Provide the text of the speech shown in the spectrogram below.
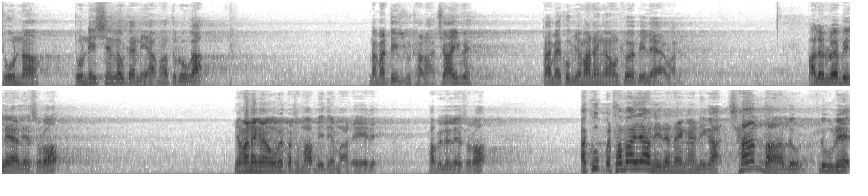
donor donation လုပ်တဲ့နေရာမှာသူတို့ကနံပါတ်1ယူထားတာအကြာကြီးပဲဒါပေမဲ့ခုမြန်မာနိုင်ငံကိုလွှဲပေးလိုက်ရပါတယ်ဘာလို့လွှဲပေးလိုက်ရလဲဆိုတော့မြန်မာနိုင်ငံကိုပဲပထမပေးတင်ပါတယ်တဲ့ဘာဖြစ်လို့လဲဆိုတော့အခုပထမရနေတဲ့နိုင်ငံတွေကချမ်းသာလို့လှူတဲ့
